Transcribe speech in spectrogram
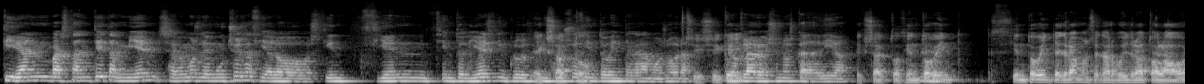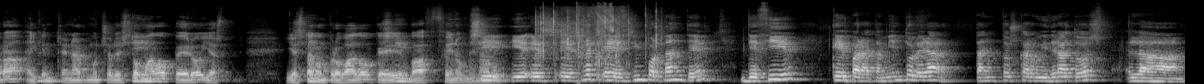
tiran bastante también, sabemos de muchos, hacia los 100, 100 110, incluso, incluso 120 gramos hora. Pero claro, eso no es cada día. Exacto, 120, 120 gramos de carbohidrato a la hora, hay que entrenar mucho el estómago, pero ya, ya está comprobado que va fenomenal. Sí, y es, es, es, importante decir que para también tolerar tantos carbohidratos, la,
